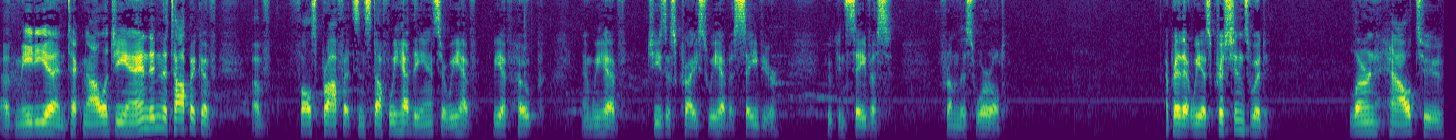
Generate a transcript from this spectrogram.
of media and technology and in the topic of, of false prophets and stuff, we have the answer. We have, we have hope and we have Jesus Christ. We have a Savior who can save us from this world. I pray that we as Christians would learn how to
